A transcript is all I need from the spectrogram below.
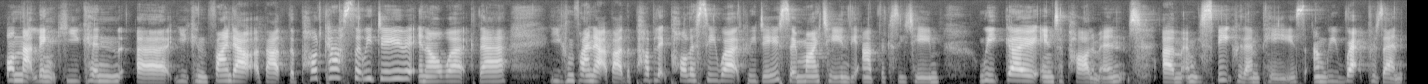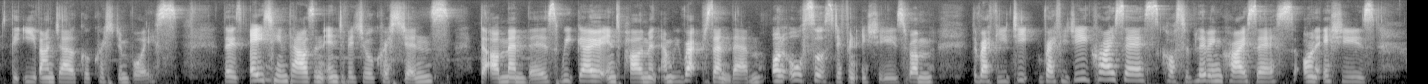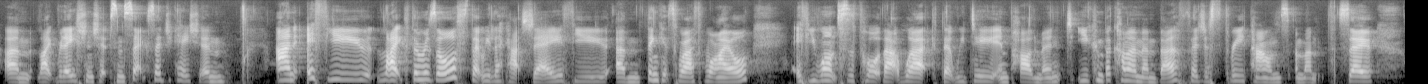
on that link, you can, uh, you can find out about the podcasts that we do in our work there. You can find out about the public policy work we do. So, my team, the advocacy team, we go into Parliament um, and we speak with MPs and we represent the evangelical Christian voice. Those 18,000 individual Christians that are members, we go into Parliament and we represent them on all sorts of different issues from the refugee, refugee crisis, cost of living crisis, on issues um, like relationships and sex education. And if you like the resource that we look at today, if you um, think it's worthwhile, if you want to support that work that we do in Parliament, you can become a member for just £3 a month. So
